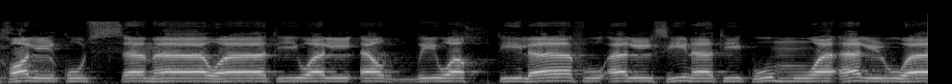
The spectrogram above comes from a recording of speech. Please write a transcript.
خلق السماوات والارض واختلاف السنتكم والوانكم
